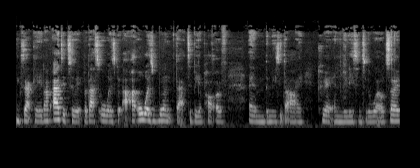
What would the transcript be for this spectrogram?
Exactly, and I've added to it, but that's always good. I, I always want that to be a part of um, the music that I create and release into the world. So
